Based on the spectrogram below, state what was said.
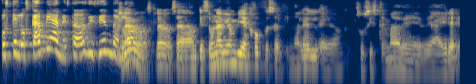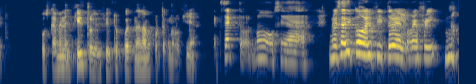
pues que los cambian, estabas diciendo, ¿no? Claro, claro. O sea, aunque sea un avión viejo, pues al final el, eh, su sistema de, de aire, pues cambian el filtro y el filtro puede tener la mejor tecnología. Exacto, ¿no? O sea, no es así como el filtro del refri, ¿no?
